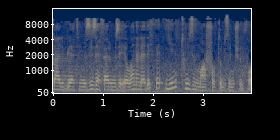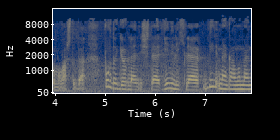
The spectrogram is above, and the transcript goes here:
qalibiyyətimizi, zəfərimizi elan elədik və yeni turizm marşrutu bizim üçün formalaşdı da. Burada görülən işlər, yeniliklər, Bir məqamı mən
